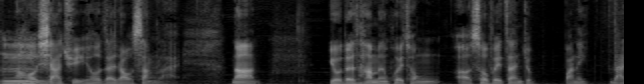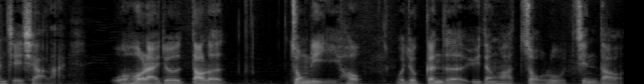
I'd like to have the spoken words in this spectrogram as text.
然后下去以后再绕上来。嗯、那有的他们会从呃收费站就把你拦截下来。我后来就到了中立以后，我就跟着于登花走路进到。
